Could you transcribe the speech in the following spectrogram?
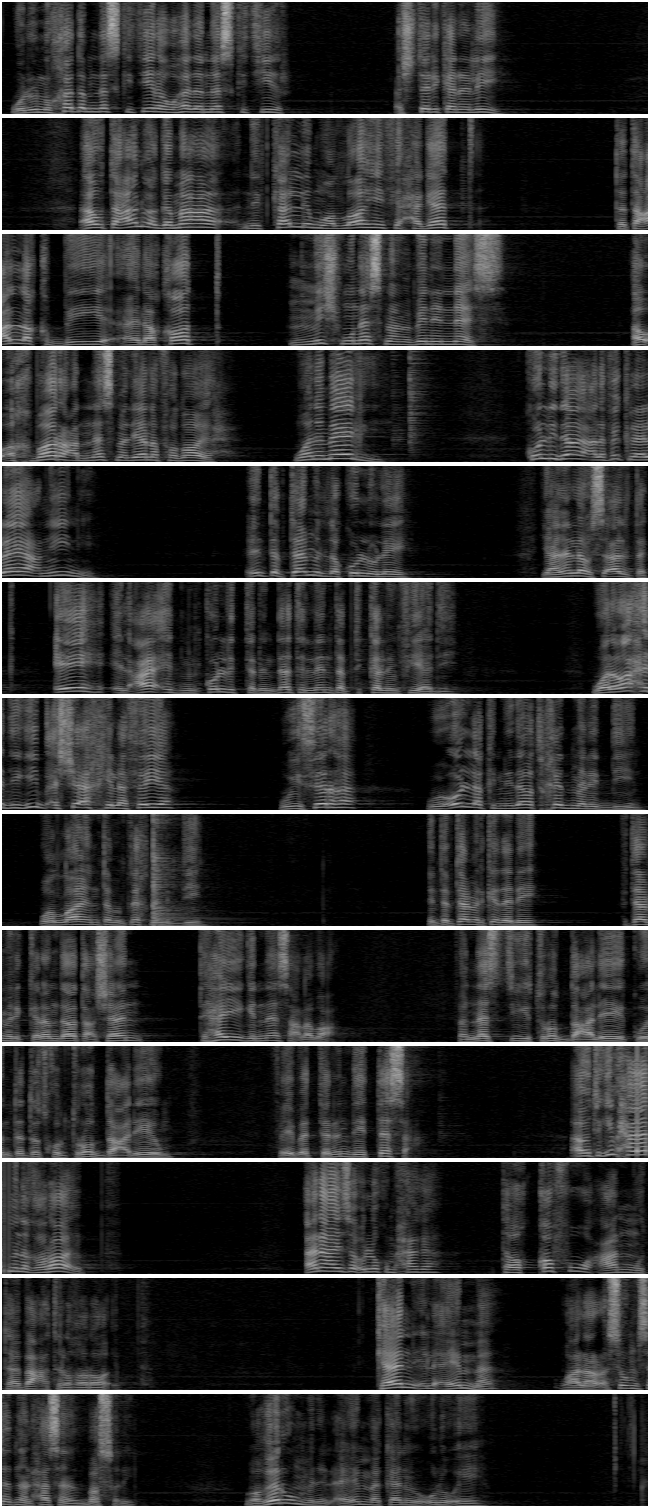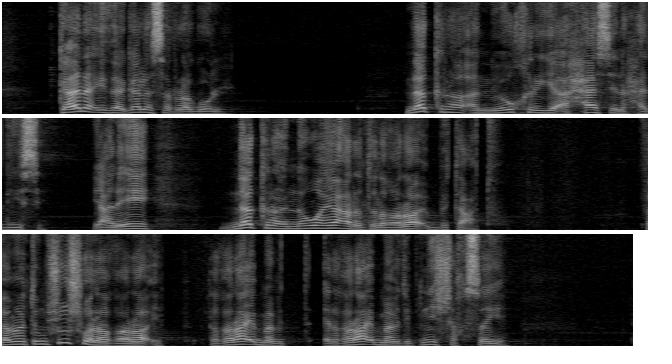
ولأنه خدم ناس كتيرة وهدى ناس كتير. أشترك أنا ليه؟ أو تعالوا يا جماعة نتكلم والله في حاجات تتعلق بعلاقات مش مناسبة ما بين الناس أو أخبار عن ناس مليانة فضايح وأنا مالي؟ كل ده على فكرة لا يعنيني. انت بتعمل ده كله ليه؟ يعني لو سألتك إيه العائد من كل الترندات اللي أنت بتتكلم فيها دي؟ ولا واحد يجيب أشياء خلافية ويثيرها ويقول لك إن دوت خدمة للدين. والله أنت ما بتخدم الدين. أنت بتعمل كده ليه؟ بتعمل الكلام دوت عشان تهيج الناس على بعض. فالناس تيجي ترد عليك وأنت تدخل ترد عليهم فيبقى الترند يتسع. أو تجيب حاجات من الغرائب. أنا عايز أقول لكم حاجة توقفوا عن متابعة الغرائب. كان الأئمة وعلى رأسهم سيدنا الحسن البصري وغيرهم من الأئمة كانوا يقولوا إيه؟ كان إذا جلس الرجل نكره أن يخرج أحاسن حديثه. يعني إيه؟ نكره إن هو يعرض الغرائب بتاعته. فما تمشوش ولا غرائب. الغرائب ما بت... الغرائب ما بتبنيش شخصيه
